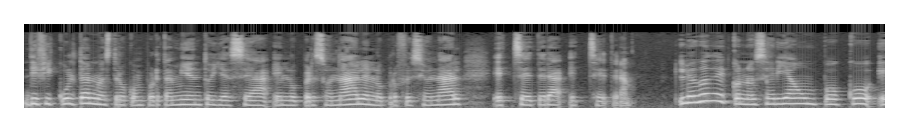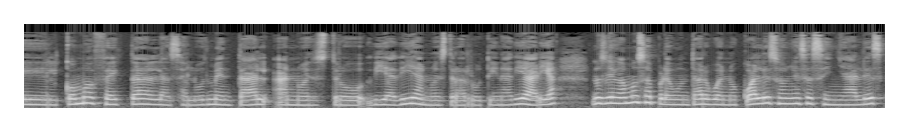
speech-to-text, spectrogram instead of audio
dificulta nuestro comportamiento, ya sea en lo personal, en lo profesional, etcétera, etcétera. Luego de conocer ya un poco el cómo afecta la salud mental a nuestro día a día, nuestra rutina diaria, nos llegamos a preguntar, bueno, ¿cuáles son esas señales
